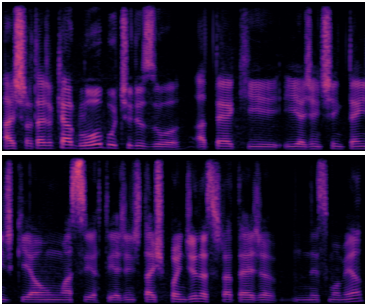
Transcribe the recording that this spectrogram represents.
a estratégia que a Globo utilizou até aqui, e a gente entende que é um acerto, e a gente está expandindo essa estratégia nesse momento,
